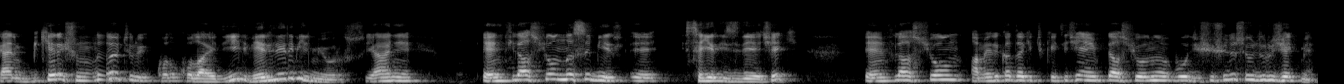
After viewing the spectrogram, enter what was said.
Yani bir kere şundan ötürü kolay değil. Verileri bilmiyoruz. Yani enflasyon nasıl bir e, seyir izleyecek? Enflasyon Amerika'daki tüketici enflasyonu bu düşüşünü sürdürecek mi?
